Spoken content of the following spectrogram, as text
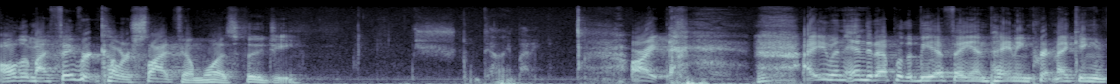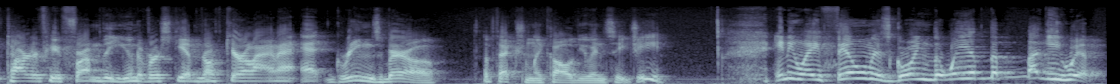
Although my favorite color slide film was Fuji. Shh, don't tell anybody. All right. I even ended up with a BFA in painting, printmaking, and photography from the University of North Carolina at Greensboro, affectionately called UNCG. Anyway, film is going the way of the buggy whip.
